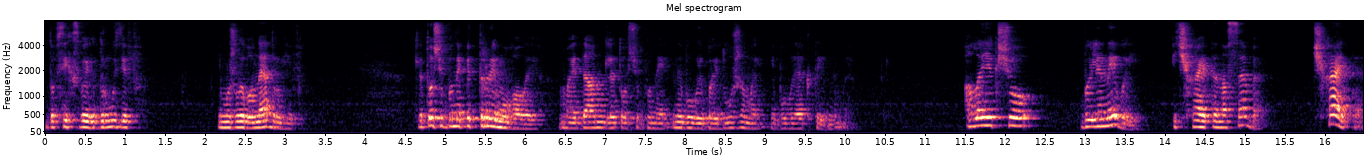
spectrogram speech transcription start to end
до всіх своїх друзів і, можливо, недругів, для того, щоб вони підтримували Майдан, для того, щоб вони не були байдужими і були активними. Але якщо ви лінивий і чхаєте на себе, чхайте,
